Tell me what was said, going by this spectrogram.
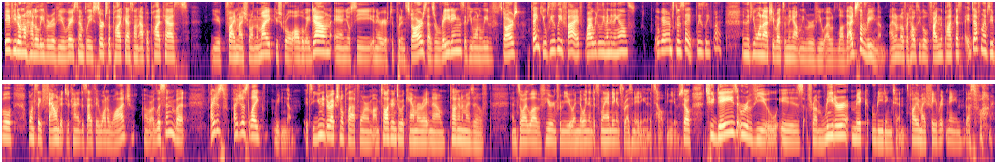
If you don't know how to leave a review, very simply search the podcast on Apple Podcasts. You find Maestro on the mic, you scroll all the way down, and you'll see an area to put in stars. That's ratings. If you want to leave stars, thank you. Please leave five. Why would you leave anything else? Okay, I'm just gonna say it. Please leave five. And if you want to actually write something out and leave a review, I would love that. I just love reading them. I don't know if it helps people find the podcast. It definitely helps people once they found it to kind of decide if they want to watch or listen. But I just I just like reading them. It's a unidirectional platform. I'm talking into a camera right now. I'm talking to myself. And so I love hearing from you and knowing that it's landing, it's resonating, and it's helping you. So today's review is from Reader McReadington. It's probably my favorite name thus far.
